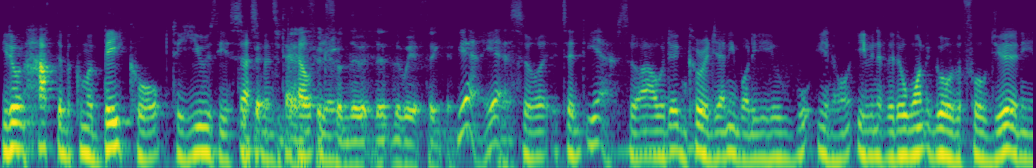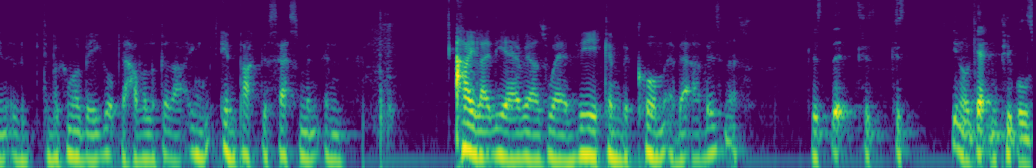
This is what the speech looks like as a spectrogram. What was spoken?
you don't have to become a B Corp to use the assessment to to, help you. from the, the, the way of thinking. Yeah, yeah, Yeah. So it's a yeah. So I would encourage anybody who you know, even if they don't want to go the full journey to become a B Corp, to have a look at that in, impact assessment and highlight the areas where they can become a better business. Because because you know getting people's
